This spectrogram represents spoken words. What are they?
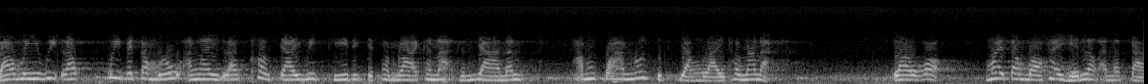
เรามีวิเราวิไม่ต้องรู้อะไร เราเข้าใจวิธีที่จะทำลายคณะสัญญานั้นทำความรู้สึกอย่างไรเท่านั้นอะ เราก็ไม่ต้องบอกให้เห็นหรอกอนัตตา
